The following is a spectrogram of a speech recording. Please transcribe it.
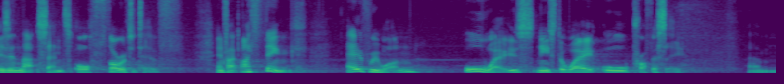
is in that sense authoritative. In fact, I think everyone always needs to weigh all prophecy. Um,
